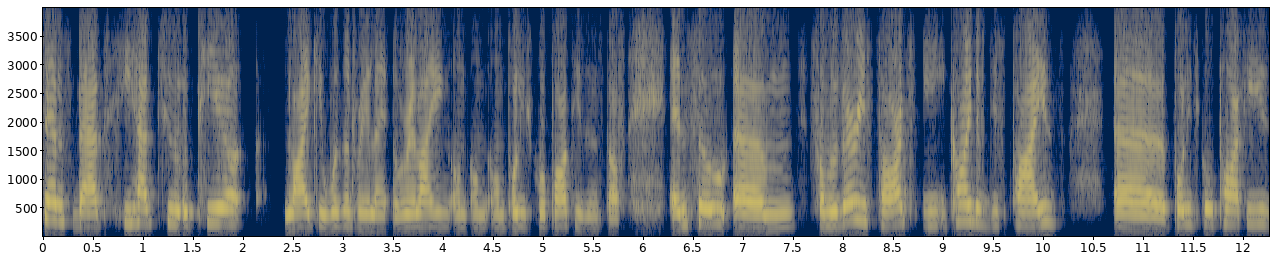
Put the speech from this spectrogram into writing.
sensed that he had to appear like he wasn't rely, relying on, on, on, political parties and stuff. And so um, from the very start, he kind of despised uh, political parties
